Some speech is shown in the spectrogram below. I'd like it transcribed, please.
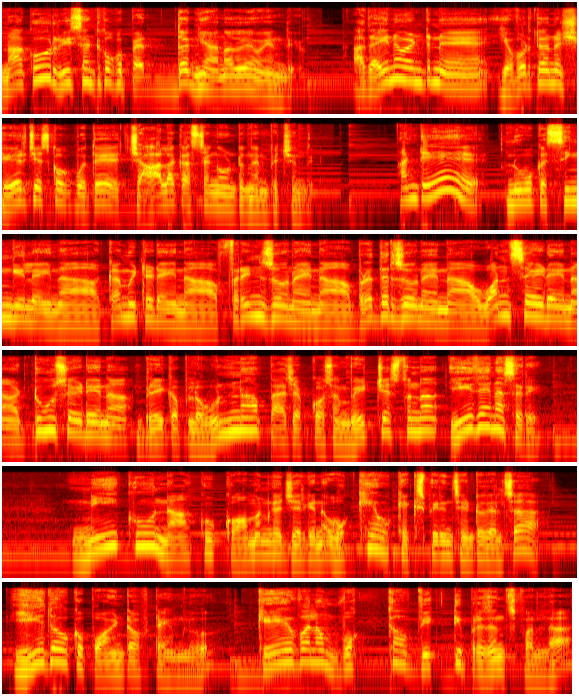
నాకు రీసెంట్గా ఒక పెద్ద జ్ఞానోదయం అయింది. అదైన వెంటనే ఎవరితో అయినా షేర్ చేసుకోకపోతే చాలా కష్టంగా ఉంటుంది అనిపించింది. అంటే నువ్వు ఒక సింగిల్ అయినా కమిటెడ్ అయినా ఫ్రెండ్ జోన్ అయినా బ్రదర్ జోన్ అయినా వన్ సైడ్ అయినా టూ సైడ్ అయినా బ్రేకప్లో ఉన్నా ప్యాచప్ కోసం వెయిట్ చేస్తున్నా ఏదైనా సరే నీకు నాకు కామన్గా జరిగిన ఒకే ఒక ఎక్స్పీరియన్స్ ఏంటో తెలుసా? ఏదో ఒక పాయింట్ ఆఫ్ టైంలో కేవలం ఒక్క వ్యక్తి ప్రజెన్స్ వల్ల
